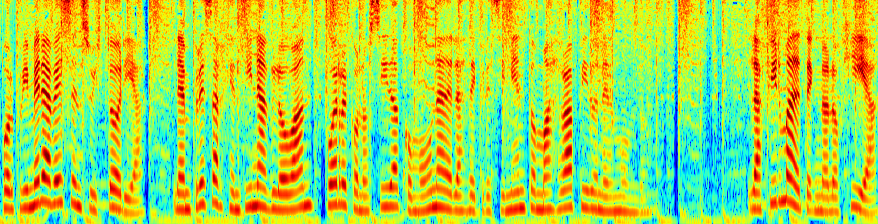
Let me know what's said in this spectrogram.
Por primera vez en su historia, la empresa argentina Globant fue reconocida como una de las de crecimiento más rápido en el mundo. La firma de tecnología,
